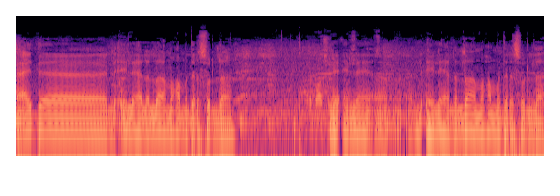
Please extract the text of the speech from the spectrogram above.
عيد آه، لا إله إلا الله محمد رسول الله 24 لا إله لا إله إلا الله محمد رسول الله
